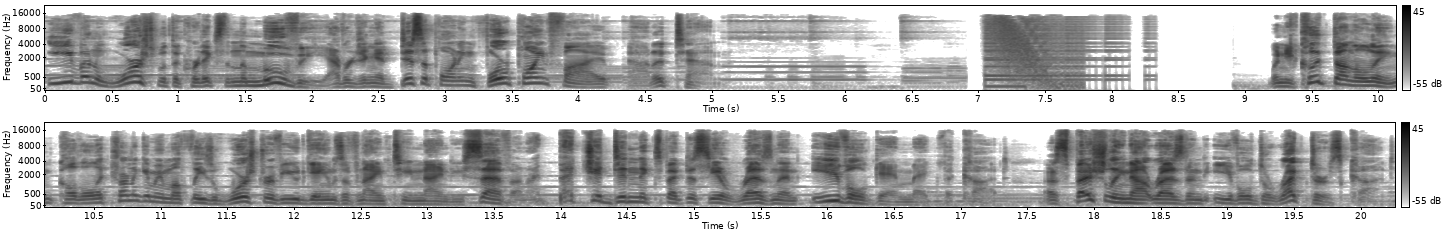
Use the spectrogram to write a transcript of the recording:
even worse with the critics than the movie, averaging a disappointing 4.5 out of 10. When you clicked on the link called Electronic Gaming Monthly's Worst Reviewed Games of 1997, I bet you didn't expect to see a Resident Evil game make the cut. Especially not Resident Evil Director's Cut.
